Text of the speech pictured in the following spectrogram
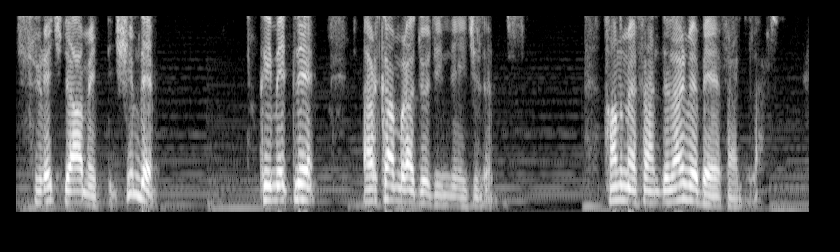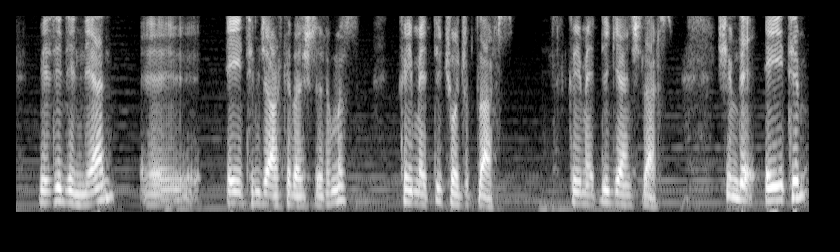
süreç devam etti. Şimdi kıymetli Erkam Radyo dinleyicilerimiz, hanımefendiler ve beyefendiler, bizi dinleyen e, eğitimci arkadaşlarımız, kıymetli çocuklar, kıymetli gençler. Şimdi eğitim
